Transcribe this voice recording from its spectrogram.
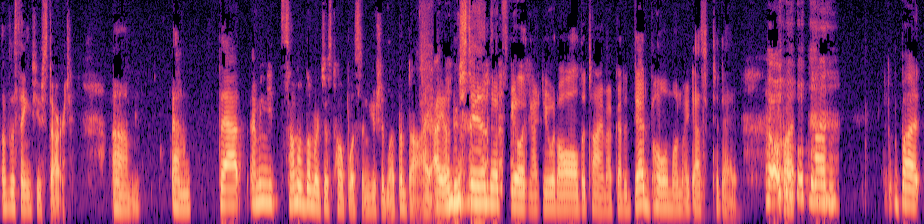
of the things you start, um, and that I mean, you, some of them are just hopeless, and you should let them die. I understand that feeling. I do it all the time. I've got a dead poem on my desk today, oh. but um, but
